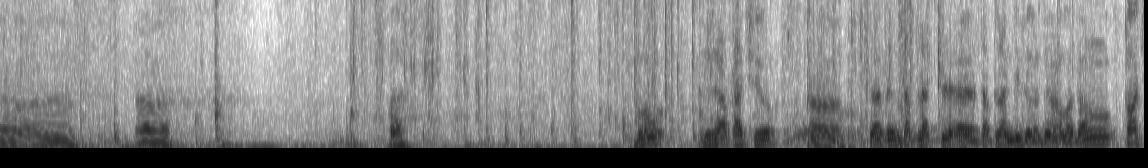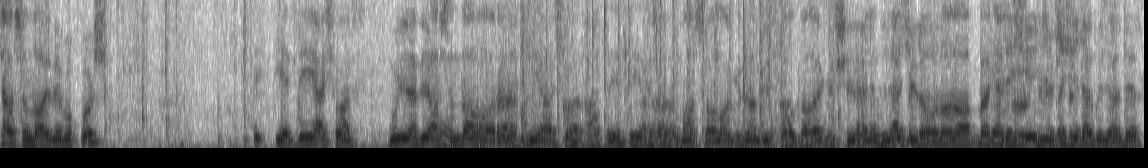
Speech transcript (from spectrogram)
Evet. Evet. Bu güzel kaçıyor. Evet. Zaten taplattı, e, taplandı gördün havada. Bu kaç yaşındaydı bu kuş? 7 yaş var. Bu 7 yaşında var ha. 7 yaş var. 6-7 yaş var. Evet, maşallah güzel bir saldalak dişidir. Yani güzel Bir de o da belki Gelişi görünmüştür. çıkışı da güzeldir.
